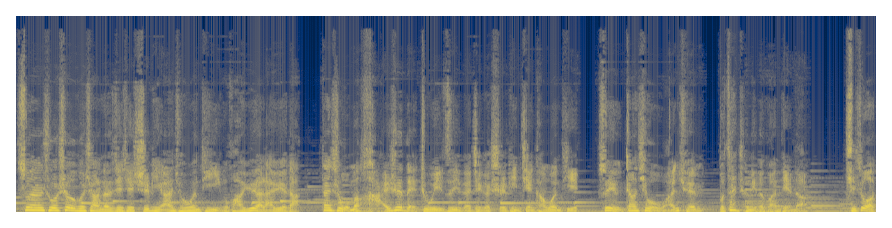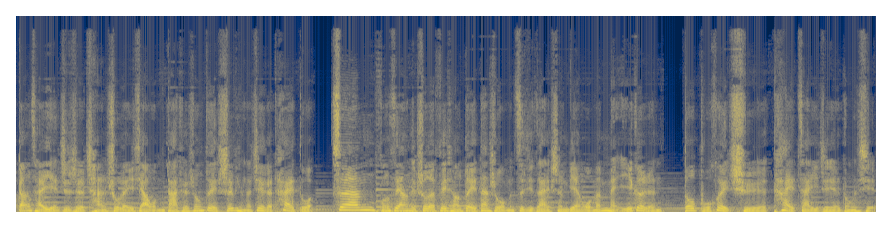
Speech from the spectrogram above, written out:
虽然说社会上的这些食品安全问题隐患越来越大，但是我们还是得注意自己的这个食品健康问题。所以张琪，我完全不赞成你的观点的。其实我刚才也只是阐述了一下我们大学生对食品的这个态度。虽然冯思阳你说的非常对，但是我们自己在身边，我们每一个人都不会去太在意这些东西。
